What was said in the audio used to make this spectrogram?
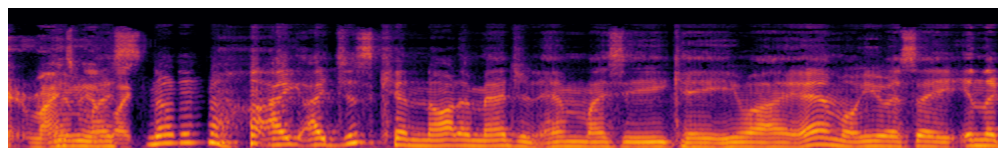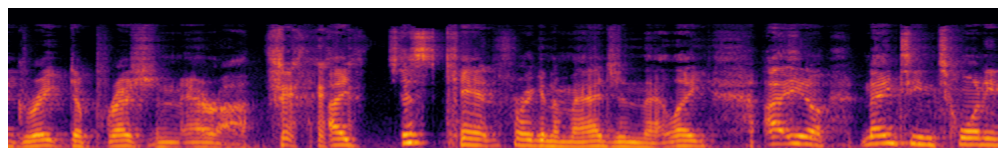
It reminds me of like no, no, no. I, I just cannot imagine M I C E K E Y M O U S A in the Great Depression era. I just can't friggin' imagine that. Like, I, you know, 1929,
